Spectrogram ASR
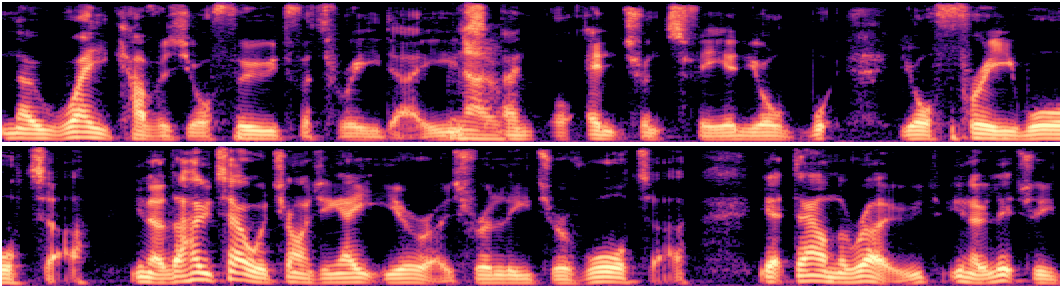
no way covers your food for three days no. and your entrance fee and your your free water you know the hotel were charging eight euros for a litre of water yet down the road you know literally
